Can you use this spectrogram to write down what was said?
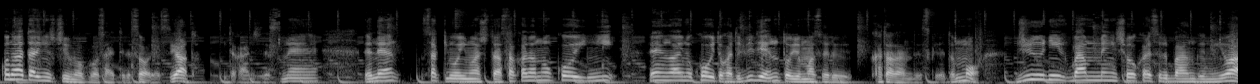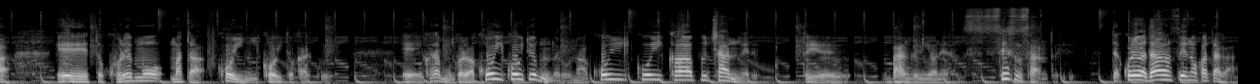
この辺りに注目をされてるそうですよ、といった感じですね。でね、さっきも言いました、魚の恋に恋愛の恋と書いてリレンと読ませる方なんですけれども、12番目に紹介する番組は、えっ、ー、と、これもまた恋に恋と書くえー、多分これは恋恋と読むんだろうな、恋恋カープチャンネルという番組をね、セスさんという、これは男性の方が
